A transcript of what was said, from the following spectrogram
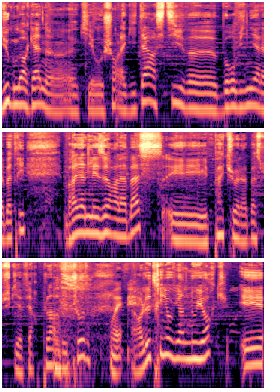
Hugh Morgan euh, qui est au chant à la guitare, Steve euh, Borovini à la batterie, Brian Laser à la basse et pas que à la basse puisqu'il va faire plein Oh. d'autres choses. Ouais. Alors le trio vient de New York et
